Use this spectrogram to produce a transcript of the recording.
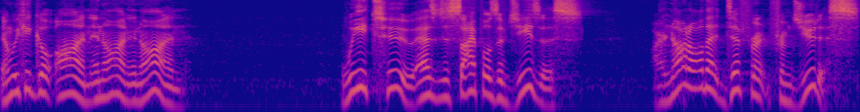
And we could go on and on and on. We too, as disciples of Jesus, are not all that different from Judas.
